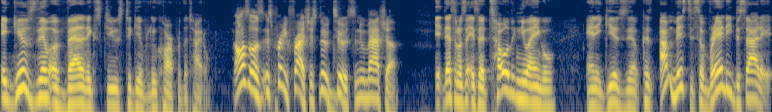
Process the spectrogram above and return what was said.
it gives them a valid excuse to give Luke Harper the title. also it's, it's pretty fresh. It's new too. It's a new matchup. It, that's what I'm saying. It's a totally new angle, and it gives them because I missed it. So Randy decided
